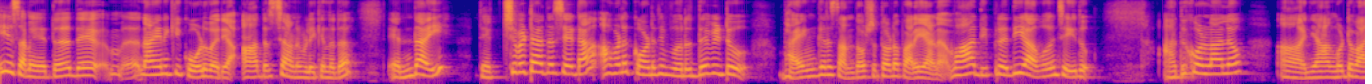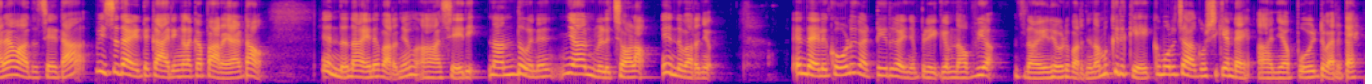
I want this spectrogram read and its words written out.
ഈ സമയത്ത് ദേ നയനിക്ക് കോൾ വരിക. ആദർശാണ് വിളിക്കുന്നത്. എന്തായി? രക്ഷപ്പെട്ട ആദർശേട്ടാ അവളെ കോടതി വെറുതെ വിട്ടു. ഭയങ്കര സന്തോഷത്തോടെ പറയാണ്. വാദി പ്രതിയാവുകയും ചെയ്തു. അത് കൊള്ളാലോ. ആ ഞാൻ അങ്ങോട്ട് വരാം ആദർശേട്ടാ. വിശദമായിട്ട് കാര്യങ്ങളൊക്കെ പറയാട്ടോ. എന്ന് നായന പറഞ്ഞു. ആ ശരി. നന്ദുവിനെ ഞാൻ വിളിച്ചോളാം എന്ന് പറഞ്ഞു. എന്തായാലും കോൾ കട്ട് ചെയ്ത് കഴിഞ്ഞപ്പോഴേക്കും നവ്യ നയനയോട് പറഞ്ഞു നമുക്കൊരു കേക്ക് മുറിച്ച് ആഘോഷിക്കണ്ടേ? ആ ഞാൻ പോയിട്ട് വരട്ടെ.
